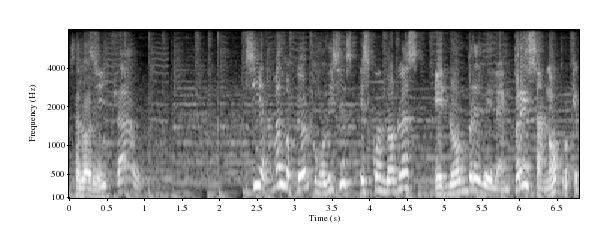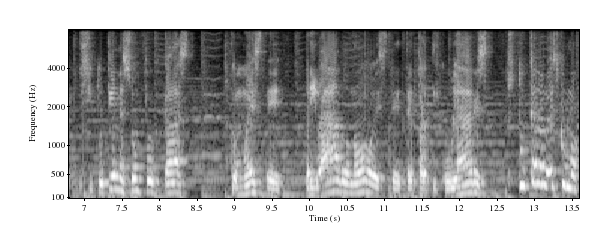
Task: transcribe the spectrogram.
Celorio? Sí, claro. Sí, además lo peor, como dices, es cuando hablas en nombre de la empresa, ¿no? Porque pues, si tú tienes un podcast como este, privado, ¿no? Este, entre particulares, pues tú cada vez como,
